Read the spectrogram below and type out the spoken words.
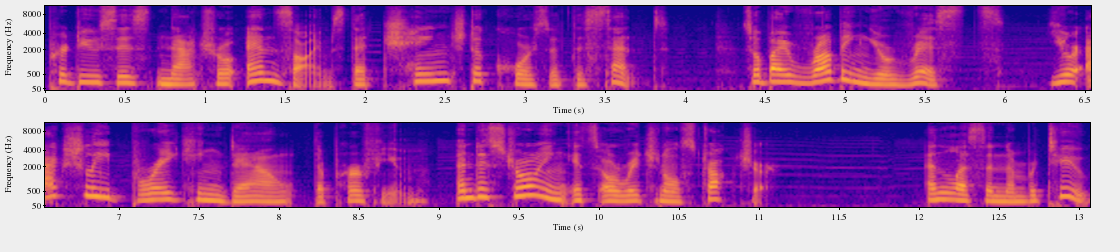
produces natural enzymes that change the course of the scent. So by rubbing your wrists, you're actually breaking down the perfume and destroying its original structure. And lesson number two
